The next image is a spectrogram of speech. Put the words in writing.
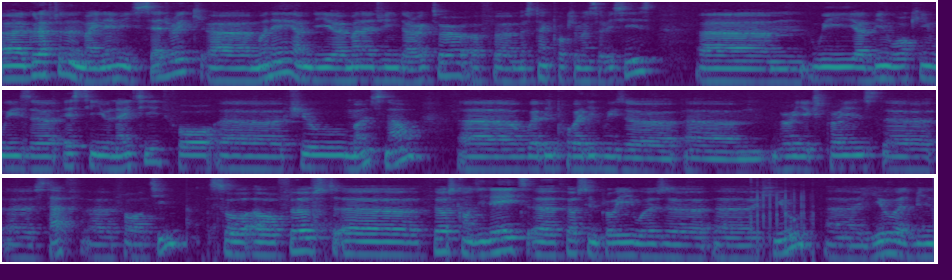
Uh, good afternoon, my name is Sadrik uh, Monet. I'm the uh, managing director of uh, Mustang Procurement Services. Um, we have been working with uh, Stunited for a few months now. We have been provided with um, experienced uh, uh, staff uh, for our team. So our first first candidate, first employee was Hugh. Hugh has been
